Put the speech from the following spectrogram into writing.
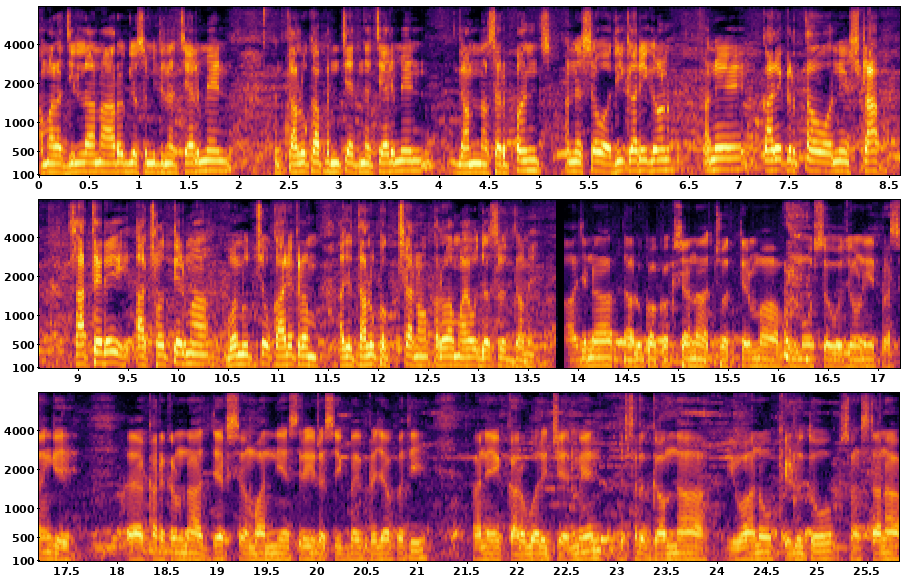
અમારા જિલ્લાના આરોગ્ય સમિતિના ચેરમેન, તાલુકા પંચાયતના ચેરમેન, ગામના સરપંચ અને સૌ અધિકારીગણ અને કાર્યકર્તાઓ અને સ્ટાફ સાથે રહી આ છોતેરમાં વન ઉત્સવ કાર્યક્રમ આજે તાલુકા કક્ષાનો કરવામાં આવ્યો દશરથ ગામે આજના તાલુકા કક્ષાના છોતેરમાં વન મહોત્સવ ઉજવણી પ્રસંગે કાર્યક્રમના અધ્યક્ષ માનનીય શ્રી રસિકભાઈ પ્રજાપતિ અને કારોબારી ચેરમેન દશરથ ગામના યુવાનો, ખેડૂતો, સંસ્થાના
